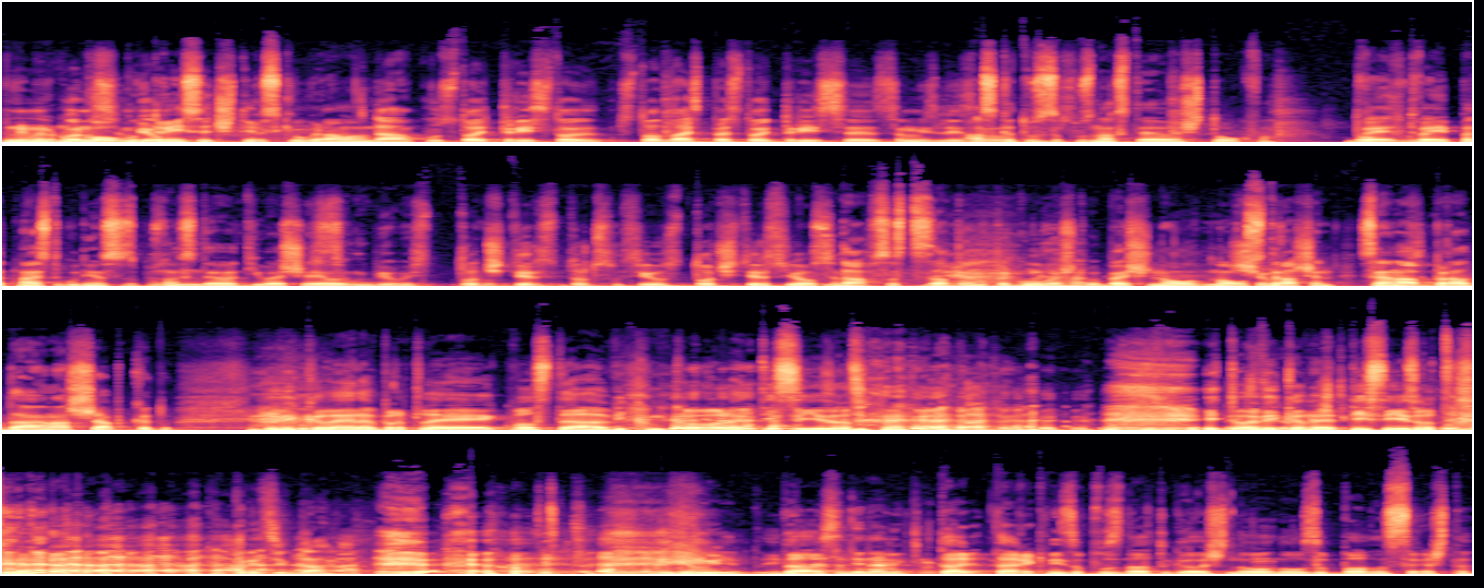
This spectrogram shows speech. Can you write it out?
Примерно колко? 30-40 кг? Да, около 130, 125-130 съм излизал. Аз като запознах с теб беше толкова. 2015 година се запознах с теб, ти беше... Съм бил 140, точно съм сигурен 148. Да, в състезателната гол беше. Беше много, много страшен. С една брада, една шапка, като... И вика, леле, братле, какво става? Викам, ковале, ти си изрод. и той вика, не, ти си изрод. По принцип, да. да, динамика. Тарик ни запозна тогава, беше много, много забавна среща.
